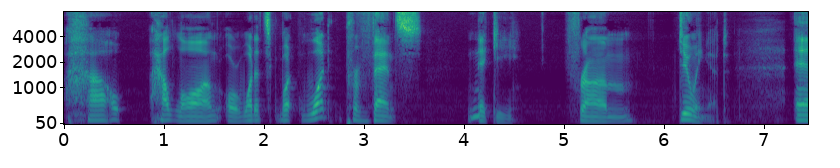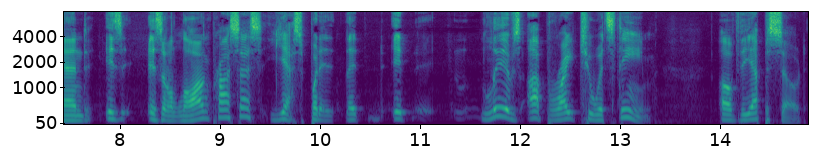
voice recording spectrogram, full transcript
how how long or what it's what what prevents Nikki from doing it. And is is it a long process? Yes, but it it, it lives up right to its theme of the episode.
